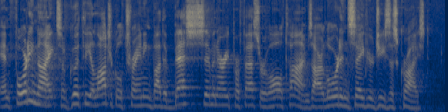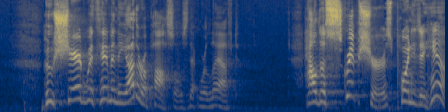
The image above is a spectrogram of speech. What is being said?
and 40 nights of good theological training by the best seminary professor of all times, our Lord and Savior Jesus Christ, who shared with him and the other apostles that were left how the scriptures pointed to him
